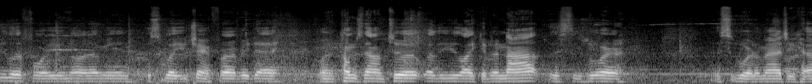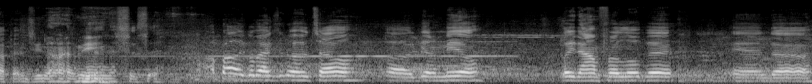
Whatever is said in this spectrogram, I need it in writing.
You live for, you know what I mean? This is what you train for every day. When it comes down to it, whether you like it or not, this is where this is where the magic happens, you know what I mean? This is it. I'll probably go back to the hotel, uh, get a meal, lay down for a little bit, and uh,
